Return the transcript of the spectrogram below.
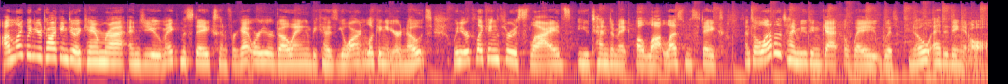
unlike when you're talking to a camera and you make mistakes and forget where you're going because you aren't looking at your notes, when you're clicking through slides, you tend to make a lot less mistakes. And so a lot of the time you can get away with no editing at all.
